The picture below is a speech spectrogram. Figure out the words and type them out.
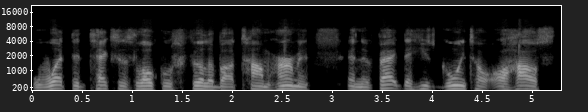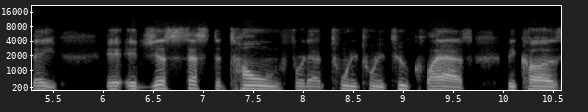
what the Texas locals feel about Tom Herman and the fact that he's going to Ohio State. It, it, just sets the tone for that 2022 class because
